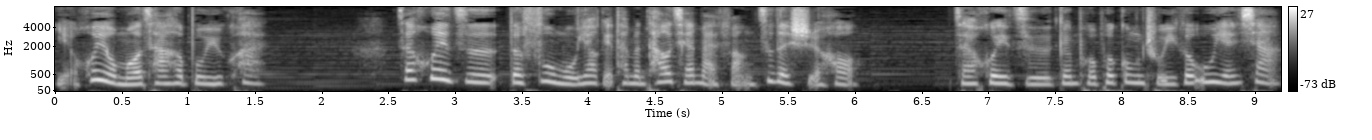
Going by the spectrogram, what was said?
也会有摩擦和不愉快。在惠子的父母要给他们掏钱买房子的时候。在惠子跟婆婆共处一个屋檐下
